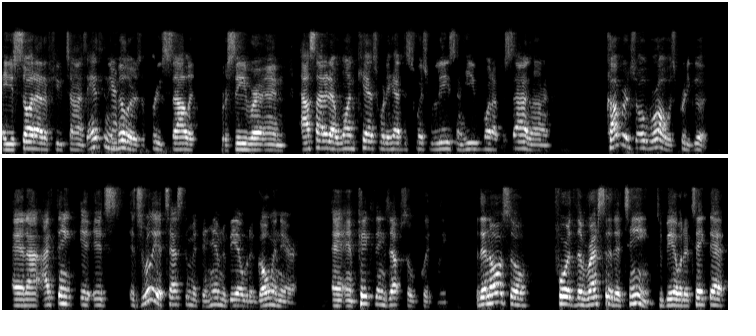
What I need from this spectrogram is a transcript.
And you saw that a few times. Anthony yeah. Miller is a pretty solid receiver. And outside of that one catch where they had to switch release and he went up the sideline, coverage overall was pretty good. And I, I think it, it's it's really a testament to him to be able to go in there and, and pick things up so quickly. But then also for the rest of the team to be able to take that,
